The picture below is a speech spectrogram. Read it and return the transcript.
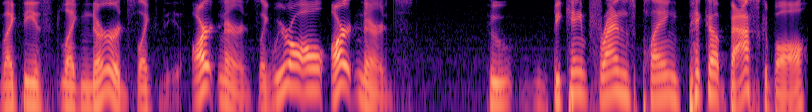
Like these like nerds, like art nerds. Like we were all art nerds who became friends playing pickup basketball.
